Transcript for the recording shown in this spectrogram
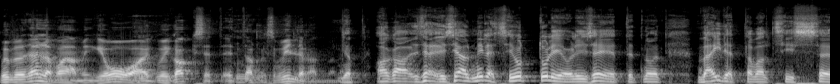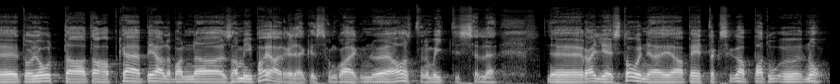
võib-olla on jälle vaja mingi hooaeg või kaks, et, et hakkaks nagu vilja kandma. jah, aga see, seal, millest see jutt tuli, oli see, et, et noh, et väidetavalt siis äh, Toyota tahab käe peale panna Sami Pajarile, kes on kahekümne ühe aastane, võitis selle äh, Rally Estonia ja peetakse ka padu, äh, noh,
